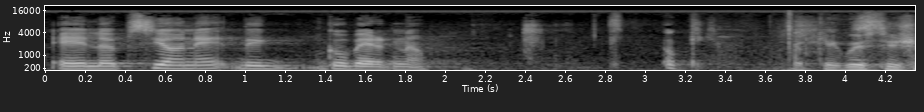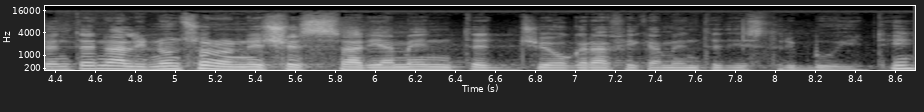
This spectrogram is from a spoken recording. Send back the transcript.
e l'opzione del governo. Okay. Perché questi centenali non sono necessariamente geograficamente distribuiti,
